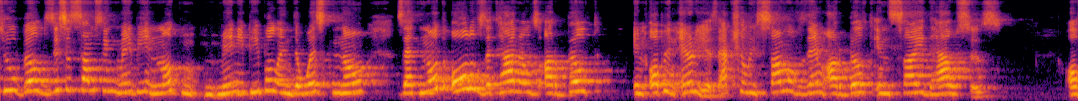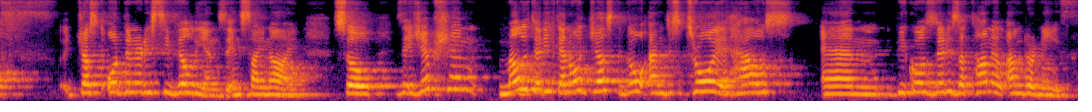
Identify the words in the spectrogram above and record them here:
to build this is something maybe not many people in the West know that not all of the tunnels are built in open areas. Actually, some of them are built inside houses of just ordinary civilians in Sinai. So the Egyptian military cannot just go and destroy a house and because there is a tunnel underneath.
